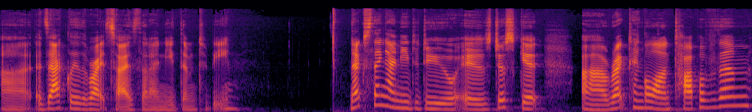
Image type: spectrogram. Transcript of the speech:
uh, exactly the right size that I need them to be. Next thing I need to do is just get a rectangle on top of them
